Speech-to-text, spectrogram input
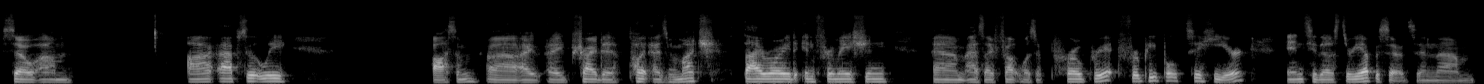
So, um, uh, absolutely awesome. Uh, I, I tried to put as much thyroid information um, as I felt was appropriate for people to hear into those three episodes. And um,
